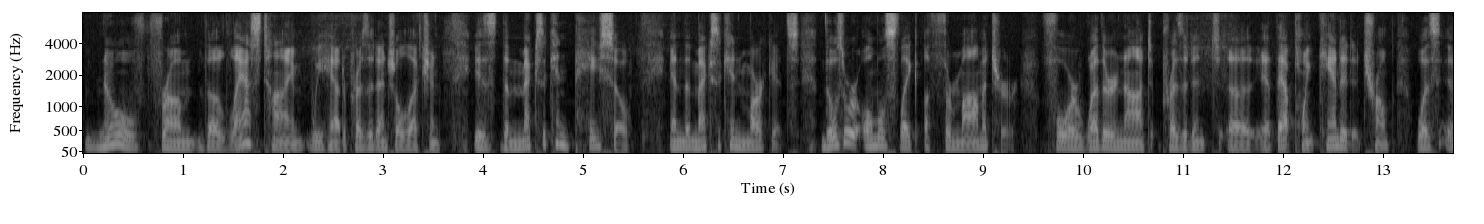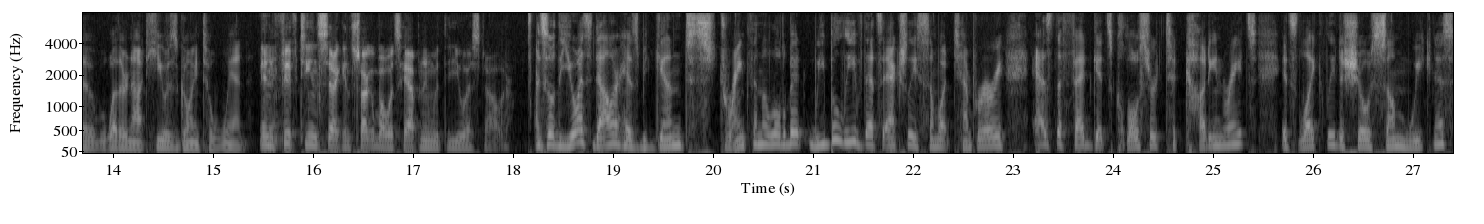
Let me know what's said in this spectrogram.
know from the last time we had a presidential election is the Mexican peso and the Mexican markets, those were almost like a thermometer for whether or not President, uh, at that point, candidate Trump was, uh, whether or not he was going to win. In 15 seconds, talk about what's happening with the U.S. dollar. And so the US dollar has begun to strengthen a little bit. We believe that's actually somewhat temporary. As the Fed gets closer to cutting rates, it's likely to show some weakness.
